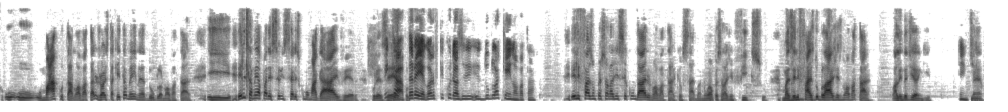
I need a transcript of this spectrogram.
O, o, o Mako tá no Avatar, o Jorge Takei também, né? Dubla no Avatar. E ele também apareceu em séries como MacGyver, por exemplo. Vem cá, peraí, agora eu fiquei curioso. Ele, ele dubla quem no Avatar? Ele faz um personagem secundário no Avatar, que eu saiba. Não é um personagem fixo. Mas ele faz dublagens no Avatar. A lenda de Yang. Entendi. Né?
